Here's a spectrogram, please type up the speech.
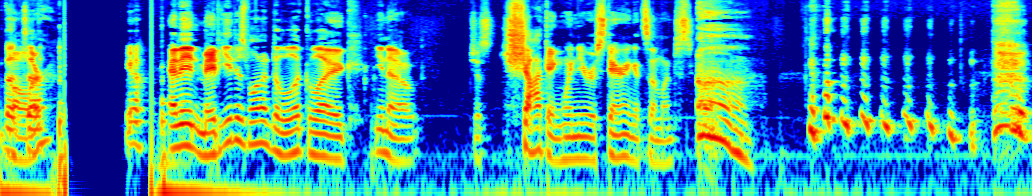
But uh, yeah, I mean, maybe you just wanted to look like you know, just shocking when you were staring at someone. Just. Uh. that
